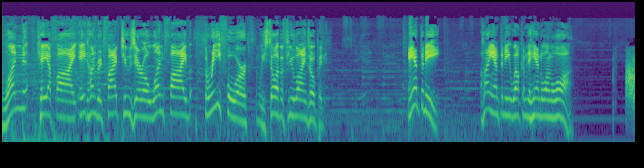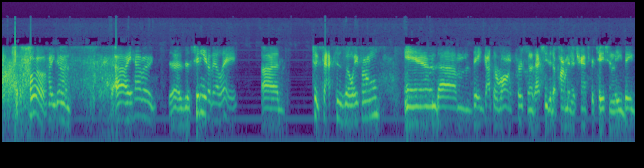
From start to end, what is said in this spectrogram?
1KFI, 800 520 1534. We still have a few lines open. Anthony. Hi, Anthony. Welcome to Handel on the Law. Hello, how you doing? Uh, I have a uh, the city of LA uh, took taxes away from me, and um, they got the wrong person. It was actually the Department of Transportation. They they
